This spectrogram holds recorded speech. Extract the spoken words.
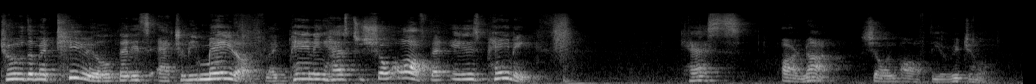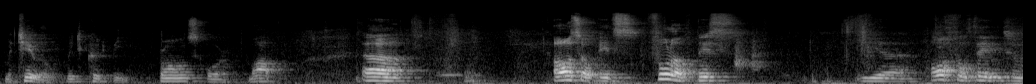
to the material that it's actually made of. Like painting has to show off that it is painting. casts are not showing off the original material, which could be bronze or marble. Uh, also, it's full of this the uh, awful thing to,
